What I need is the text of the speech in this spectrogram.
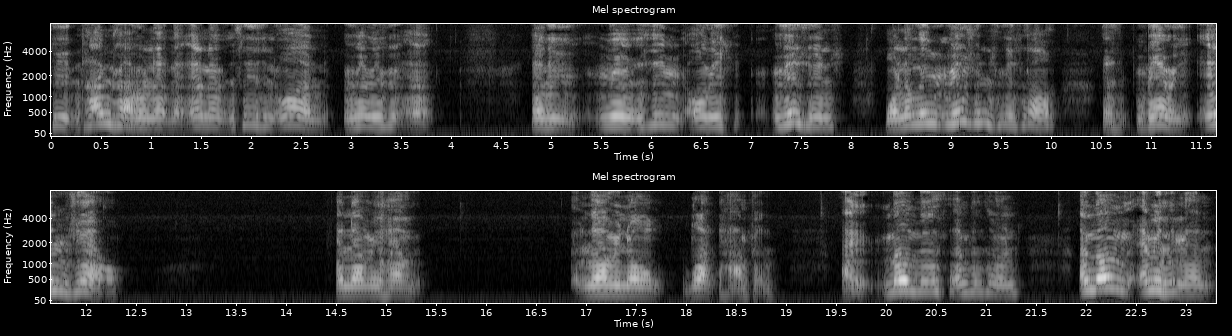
he time traveled at the end of season one, very uh, and he was seeing all these visions. One of the visions we saw is Barry in jail. And now we have now we know what happened. I love this episode. I love everything that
